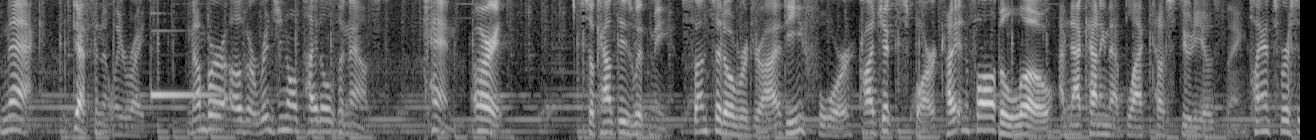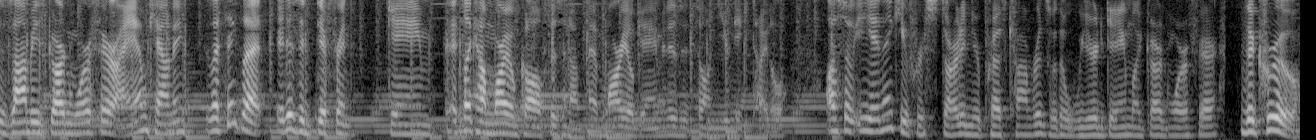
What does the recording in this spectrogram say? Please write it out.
Knack. Definitely right. Number of original titles announced, 10. All right, so count these with me. Sunset Overdrive, D4, Project Spark, Titanfall, Below. I'm not counting that Black Tusk Studios thing. Plants vs. Zombies Garden Warfare, I am counting, because I think that it is a different game. It's like how Mario Golf isn't a, Mario game, it is its own unique title. Also, EA, thank you for starting your press conference with a weird game like Garden Warfare. The Crew,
